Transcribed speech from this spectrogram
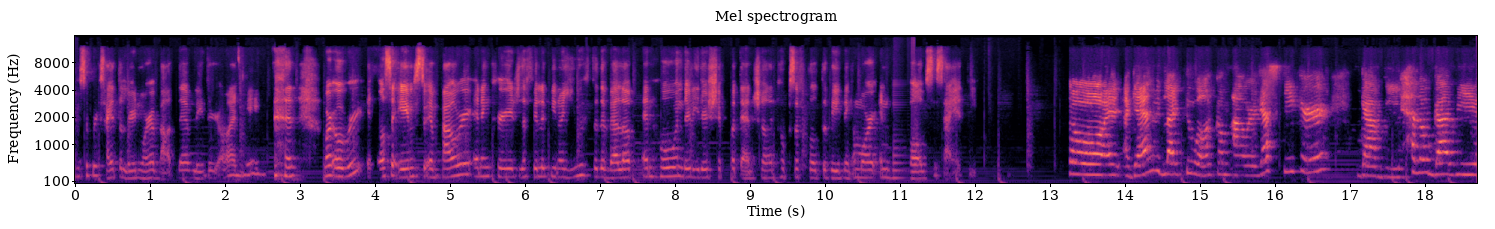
I'm super excited to learn more about them later on. Moreover, it also aims to empower and encourage the Filipino youth to develop develop and hone their leadership potential in hopes of cultivating a more involved society. So, again, we'd like to welcome our guest speaker, Gabby. Hello, Gabby.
